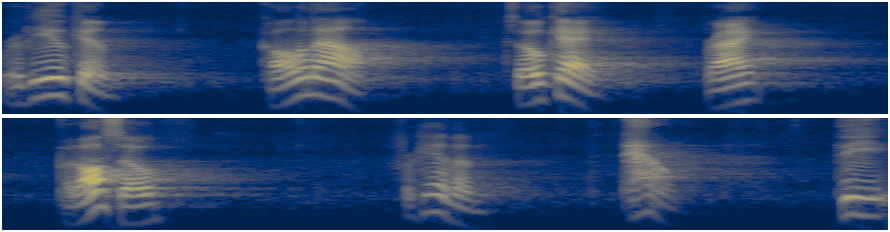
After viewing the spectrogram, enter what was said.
rebuke him, call him out. It's okay, right? But also, forgive him. Now, the,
